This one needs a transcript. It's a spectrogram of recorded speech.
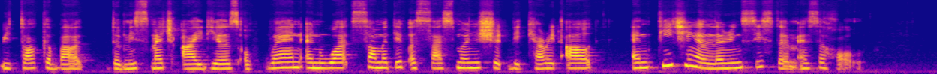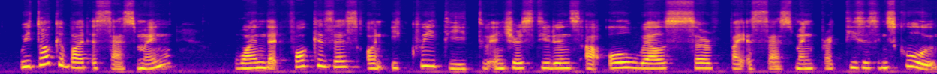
We talk about the mismatched ideas of when and what summative assessment should be carried out and teaching a learning system as a whole. We talk about assessment, one that focuses on equity to ensure students are all well served by assessment practices in school.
